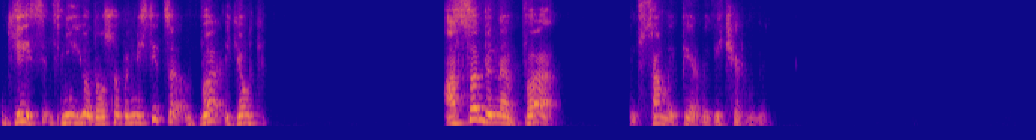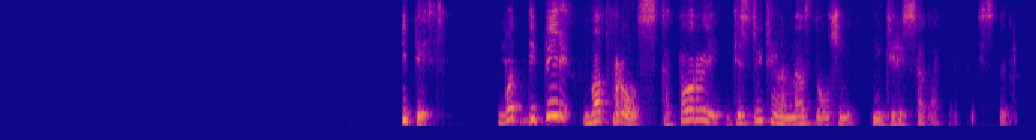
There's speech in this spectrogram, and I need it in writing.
есть в нее должно поместиться в йом Особенно в, в самый первый вечерний. Теперь, вот теперь вопрос, который действительно нас должен интересовать в этой истории.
